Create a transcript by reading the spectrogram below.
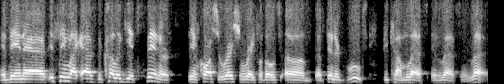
And then as it seems like as the color gets thinner, the incarceration rate for those um, thinner groups become less and less and less.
